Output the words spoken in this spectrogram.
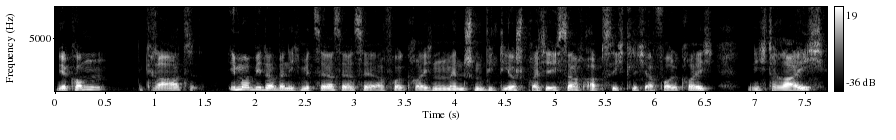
wir kommen gerade immer wieder, wenn ich mit sehr, sehr, sehr erfolgreichen Menschen wie dir spreche, ich sage absichtlich erfolgreich, nicht reich,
